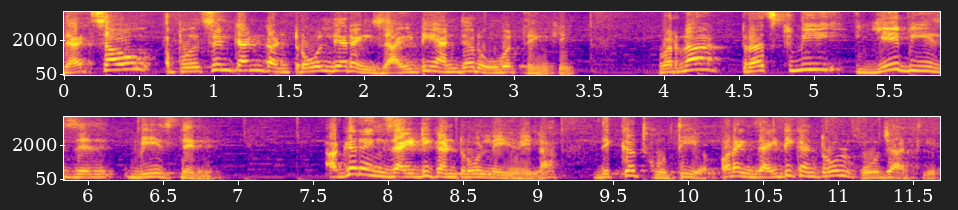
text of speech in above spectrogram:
that's how a person can control their anxiety and their overthinking वरना ट्रस्ट मी ये बीस बीस दिन अगर एंग्जाइटी कंट्रोल नहीं हुई ना, दिक्कत होती है और एंग्जाइटी कंट्रोल हो जाती है।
